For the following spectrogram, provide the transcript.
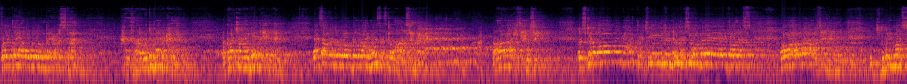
Frankly, I'm a little embarrassed. I thought I would do better. I've got to try again. That sounded a little bit like Mrs. Claus. All right, let's, let's give it all we got, Richie. You can do. You were made for this. All right. We must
